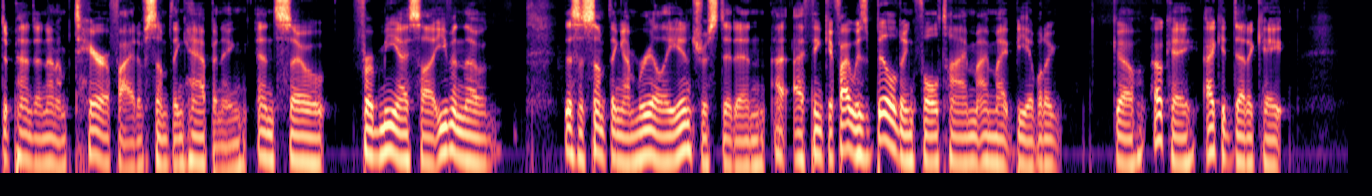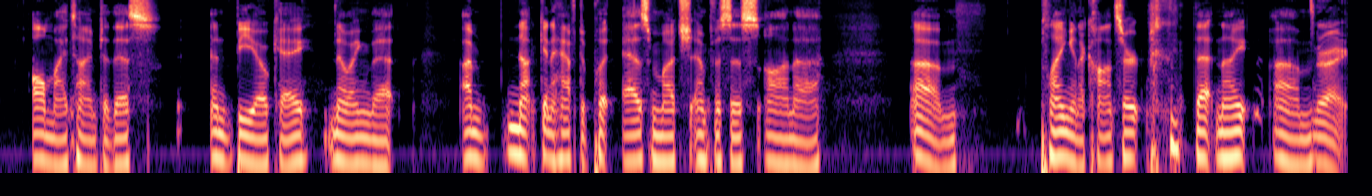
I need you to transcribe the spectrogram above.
dependent and I'm terrified of something happening. And so for me, I saw even though this is something I'm really interested in, I, I think if I was building full time, I might be able to go, okay, I could dedicate all my time to this and be okay knowing that I'm not going to have to put as much emphasis on uh, um, playing in a concert that night. Um, Right.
